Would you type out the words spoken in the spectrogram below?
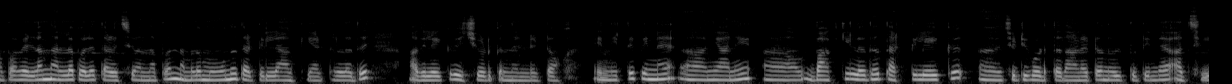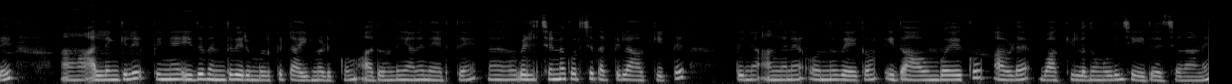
അപ്പോൾ വെള്ളം നല്ലപോലെ തിളച്ച് വന്നപ്പോൾ നമ്മൾ മൂന്ന് തട്ടിലാക്കിയിട്ടുള്ളത് അതിലേക്ക് വെച്ച് കൊടുക്കുന്നുണ്ട് കേട്ടോ. എന്നിട്ട് പിന്നെ ഞാൻ ബാക്കിയുള്ളത് തട്ടിലേക്ക് ചുറ്റി കൊടുത്തതാണ് കേട്ടോ നൂൽപുട്ടിന്റെ അച്ചിൽ അല്ലെങ്കിൽ പിന്നെ ഇത് വെന്ത് വരുമ്പോഴേക്ക് ടൈം എടുക്കും. അതുകൊണ്ട് ഞാൻ നേരത്തെ വെളിച്ചെണ്ണ കുറച്ച് തട്ടിലാക്കിയിട്ട് പിന്നെ അങ്ങനെ ഒന്ന് വേഗം ഇതാവുമ്പോഴേക്കും അവിടെ ബാക്കിയുള്ളതും കൂടി ചെയ്ത് വെച്ചതാണ്.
